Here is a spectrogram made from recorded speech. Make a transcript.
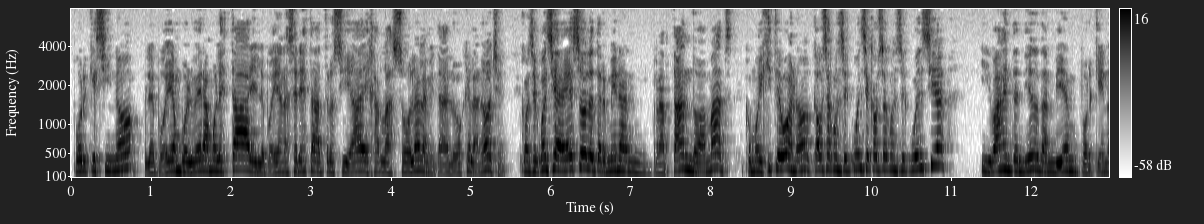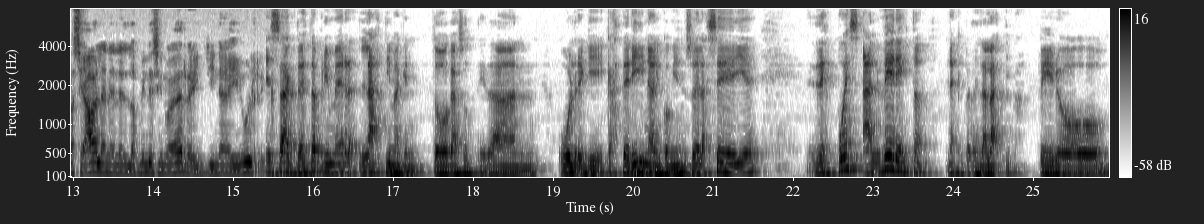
porque si no, le podían volver a molestar y le podían hacer esta atrocidad de dejarla sola en la mitad del bosque a la noche. Consecuencia de eso, le terminan raptando a Mats. Como dijiste vos, ¿no? Causa-consecuencia, causa-consecuencia. Y vas entendiendo también por qué no se hablan en el 2019 Regina y Ulrich. Exacto, esta primer lástima que en todo caso te dan Ulrich y Casterina al comienzo de la serie. Después, al ver esto, no es que perdés la lástima, pero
